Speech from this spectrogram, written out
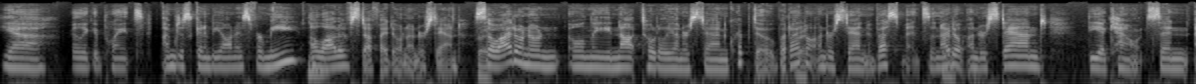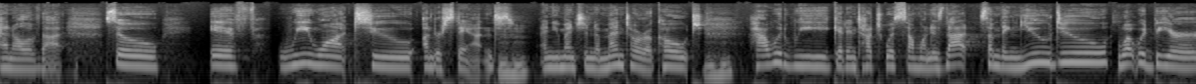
Yeah, really good points. I'm just going to be honest. For me, mm-hmm. a lot of stuff I don't understand. Right. So I don't know, only not totally understand crypto, but I right. don't understand investments and right. I don't understand the accounts and and all of that. So if we want to understand mm-hmm. and you mentioned a mentor a coach mm-hmm. how would we get in touch with someone is that something you do what would be your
